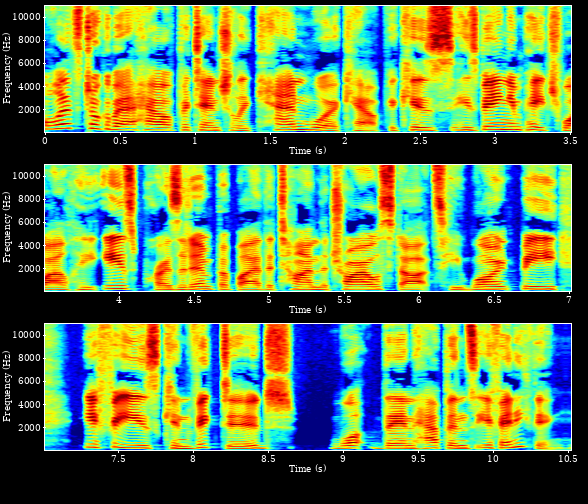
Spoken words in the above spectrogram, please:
Well, let's talk about how it potentially can work out because he's being impeached while he is president, but by the time the trial starts, he won't be. If he is convicted, what then happens, if anything?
